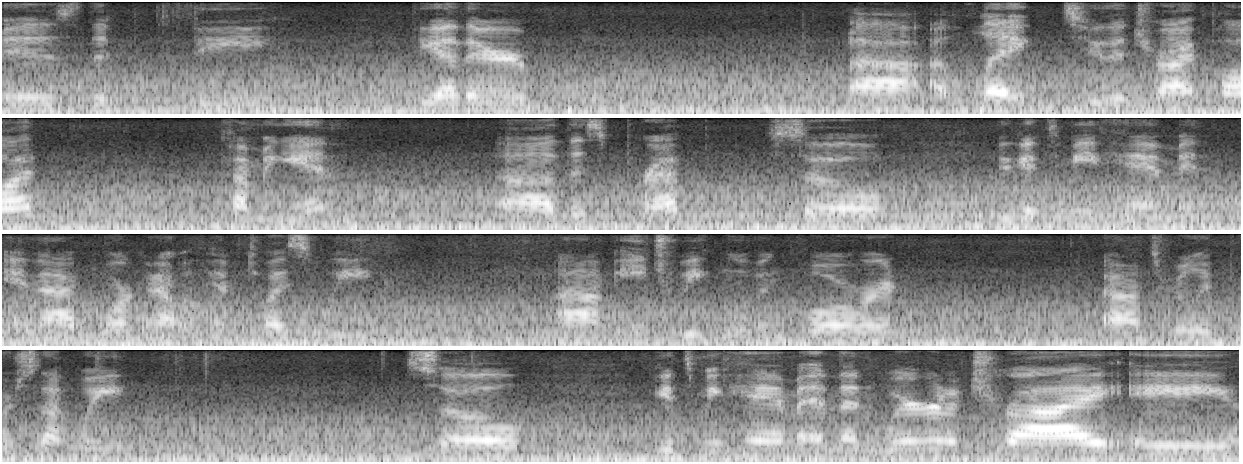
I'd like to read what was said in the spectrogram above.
is the the the other uh, leg to the tripod coming in uh, this prep. So you get to meet him, and, and I'm working out with him twice a week, um, each week moving forward uh, to really push that weight. So you get to meet him, and then we're gonna try a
